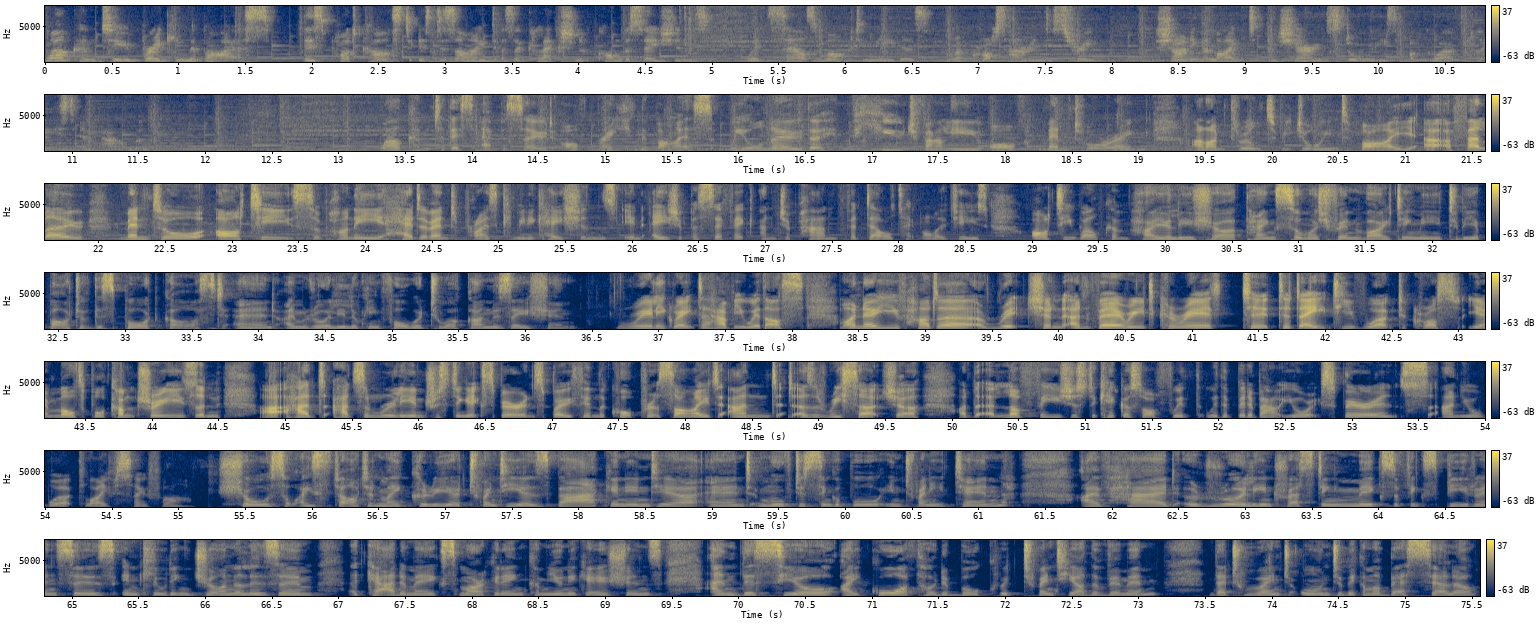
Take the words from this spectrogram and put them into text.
Welcome to Breaking the Bias. This podcast is designed as a collection of conversations with sales and marketing leaders from across our industry, shining a light and sharing stories of workplace empowerment. Welcome to this episode of Breaking the Bias. We all know the huge value of mentoring, and I'm thrilled to be joined by uh, a fellow mentor, Aartii Sabhaney, Head of Enterprise Communications in Asia Pacific and Japan for Dell Technologies. Aartii, welcome. Hi, Alicia. Thanks so much for inviting me to be a part of this podcast, and I'm really looking forward to our conversation. Really great to have you with us. I know you've had a, a rich and, and, varied career to, to, date. You've worked across you know multiple countries and uh, had had some really interesting experience both in the corporate side and as a researcher. I'd, I'd love for you just to kick us off with with a bit about your experience and your work life so far. Sure. So I started my career 20 years back in India and moved to Singapore in 2010. I've had a really interesting mix of experiences, including journalism, academics, marketing, communications. And this year, I co authored a book with 20 other women that went on to become a bestseller.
